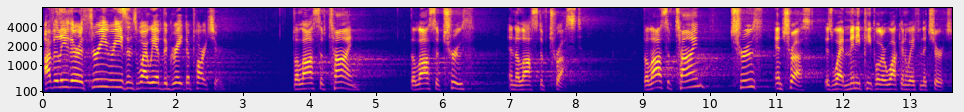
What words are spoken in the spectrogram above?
I believe there are three reasons why we have the great departure the loss of time, the loss of truth, and the loss of trust. The loss of time, truth, and trust is why many people are walking away from the church.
